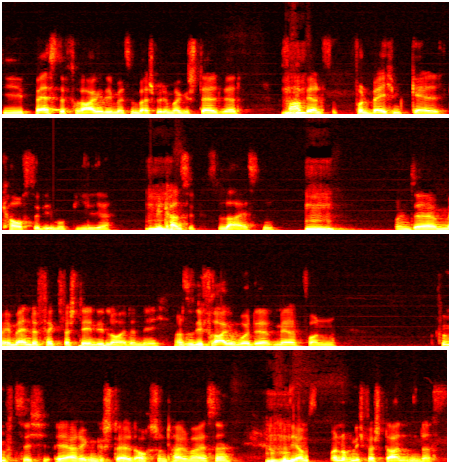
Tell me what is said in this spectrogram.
die beste Frage, die mir zum Beispiel immer gestellt wird, Mhm. Fabian, von welchem Geld kaufst du die Immobilie? Wie Mhm. kannst du das leisten? Mhm. Und ähm, im Endeffekt verstehen die Leute nicht. Also die Frage wurde mir von 50-Jährigen gestellt, auch schon teilweise. Und Mhm. die haben es immer noch nicht verstanden, dass,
